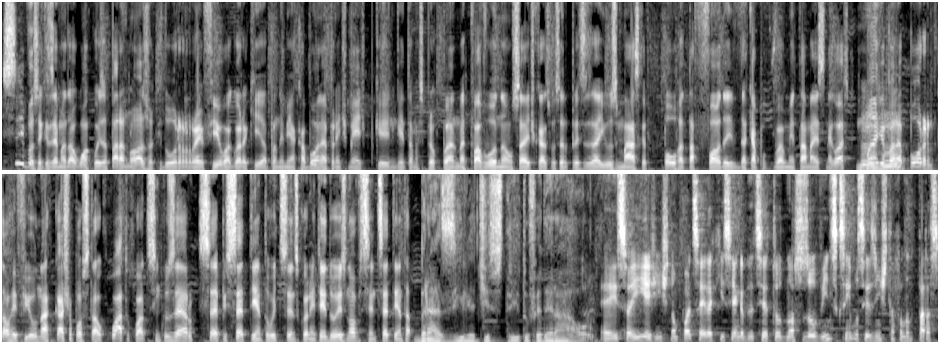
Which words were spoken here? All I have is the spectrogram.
Se você quiser mandar alguma coisa para nós aqui do Refil, agora que a pandemia acabou, né, aparentemente, porque ninguém tá mais se preocupando, mas por favor, não saia de casa se você não precisar e use máscara. Porra, tá foda e daqui a pouco vai aumentar mais esse negócio. Mande para Portal Refil na caixa postal 4450, CEP 70 842 970, Brasília, Distrito Federal. É isso aí, a gente não pode sair daqui sem agradecer a todos os nossos ouvintes, que sem vocês a gente tá falando para as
